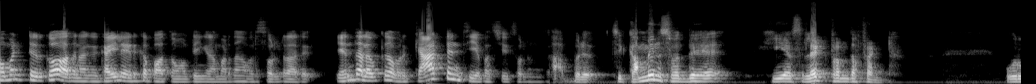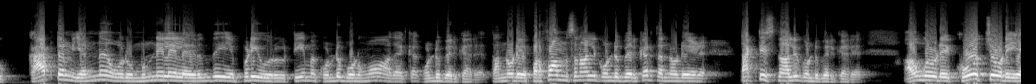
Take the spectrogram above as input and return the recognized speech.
மொமெண்ட் இருக்கோ அதை நாங்கள் கையில் எடுக்க பார்த்தோம் அப்படிங்கிற மாதிரி தான் அவர் சொல்கிறாரு எந்த அளவுக்கு அவர் கேப்டன்சியை பற்றி சொல்லுங்க சார் கம்மின்ஸ் வந்து he has led from the front ஒரு கேப்டன் என்ன ஒரு முன்னிலையில இருந்து எப்படி ஒரு டீமை கொண்டு போகணுமோ அதை க- கொண்டு போயிருக்காரு. தன்னுடைய பர்ஃபார்மன்ஸ்னாலும் கொண்டு போயிருக்காரு தன்னுடைய டாக்டிக்ஸ்னாலையும் கொண்டு போயிருக்காரு. அவங்களுடைய கோச்சோடைய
